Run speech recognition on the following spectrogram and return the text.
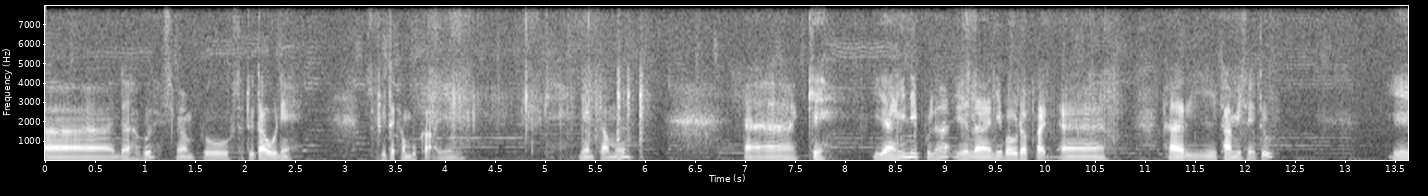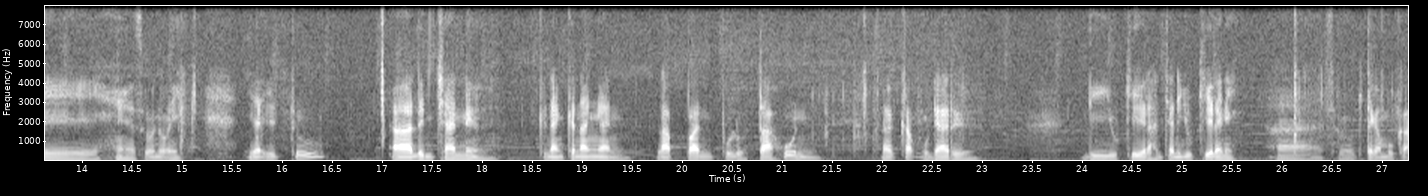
uh, dah apa? 91 tahun ni. Eh? So kita akan buka yang ni. Okay. Yang pertama. Uh, okey. Yang ini pula ialah ni baru dapat uh, hari Khamis itu. Yeay, seronok ni. Iaitu uh, lencana kenang-kenangan 80 tahun rekap udara di UK lah macam UK lah ni ha, so kita akan buka.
